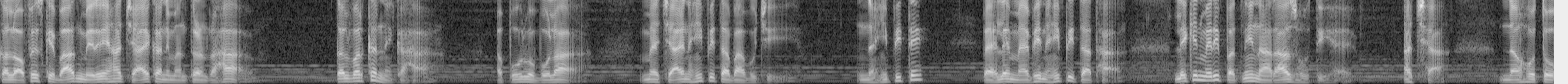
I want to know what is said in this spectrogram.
कल ऑफ़िस के बाद मेरे यहाँ चाय का निमंत्रण रहा। तलवरकर ने कहा अपूर्व बोला, मैं चाय नहीं पीता, बाबूजी। नहीं पीते? पहले मैं भी नहीं पीता था, लेकिन मेरी पत्नी नाराज़ होती है। अच्छा न हो तो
